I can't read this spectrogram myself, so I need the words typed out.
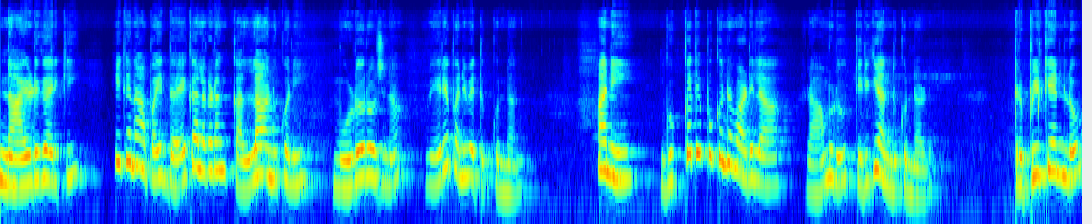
నాయుడు గారికి ఇక నాపై దయ కలగడం కల్లా అనుకొని మూడో రోజున వేరే పని వెతుక్కున్నాను. అని గుక్క తిప్పుకున్న వాడిలా రాముడు తిరిగి అందుకున్నాడు. ట్రిపుల్ కేన్లో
